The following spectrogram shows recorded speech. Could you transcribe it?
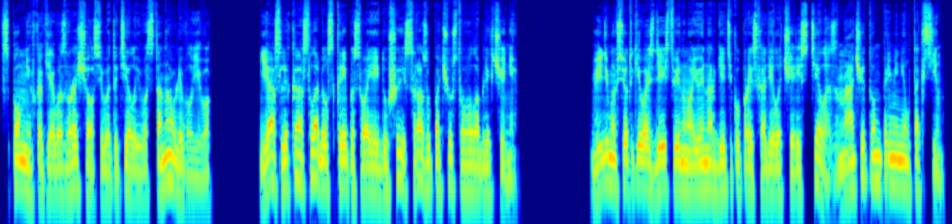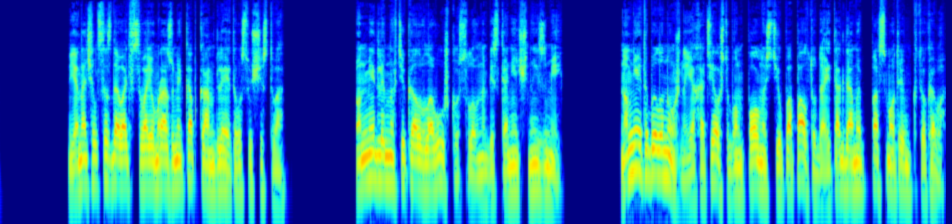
Вспомнив, как я возвращался в это тело и восстанавливал его, я слегка ослабил скрепы своей души и сразу почувствовал облегчение. Видимо, все-таки воздействие на мою энергетику происходило через тело, значит, он применил токсин. Я начал создавать в своем разуме капкан для этого существа. Он медленно втекал в ловушку, словно бесконечный змей. Но мне это было нужно, я хотел, чтобы он полностью попал туда, и тогда мы посмотрим, кто кого.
